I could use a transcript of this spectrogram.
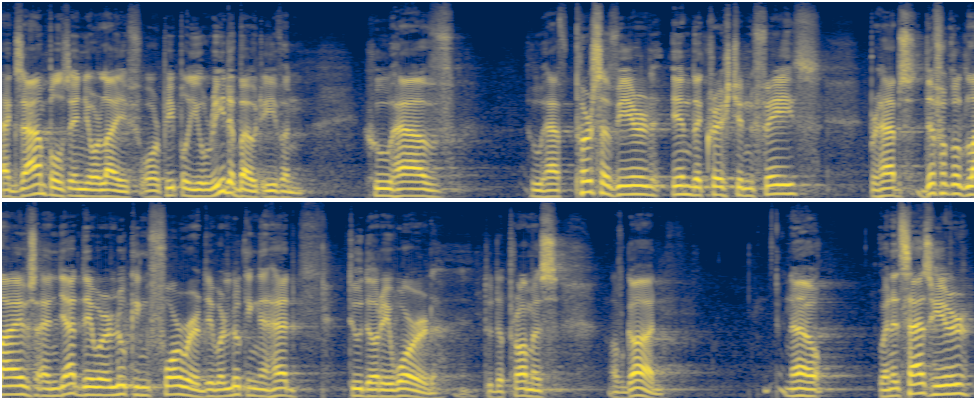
examples in your life or people you read about even who have who have persevered in the Christian faith perhaps difficult lives and yet they were looking forward they were looking ahead to the reward to the promise of God. Now when it says here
